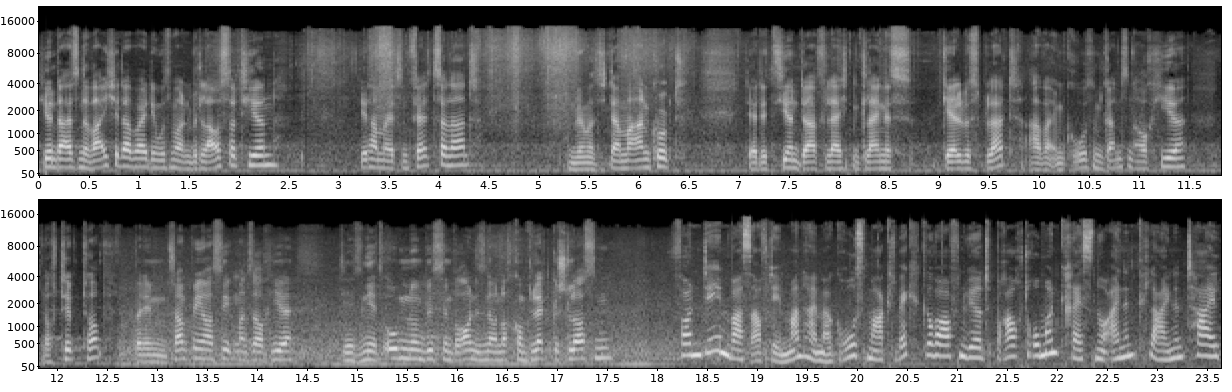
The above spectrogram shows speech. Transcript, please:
Hier und da ist eine Weiche dabei, die muss man ein bisschen aussortieren. Hier haben wir jetzt einen Feldsalat. Und wenn man sich da mal anguckt, der hat jetzt hier und da vielleicht ein kleines gelbes Blatt, aber im Großen und Ganzen auch hier noch tipptopp. Bei den Champignons sieht man es auch hier. Die sind jetzt oben nur ein bisschen braun, die sind auch noch komplett geschlossen. Von dem, was auf dem Mannheimer Großmarkt weggeworfen wird, braucht Roman Kress nur einen kleinen Teil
